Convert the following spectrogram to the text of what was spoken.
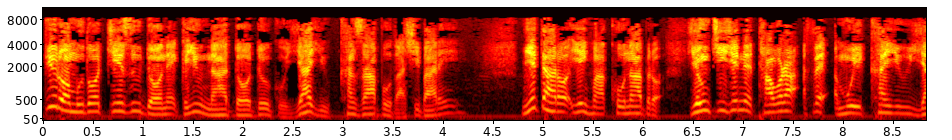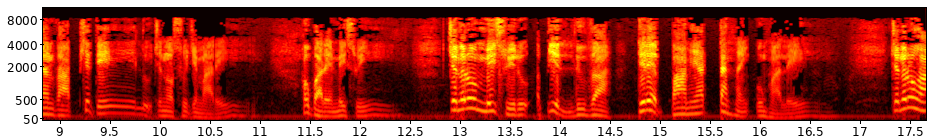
ပြုတော်မူသောကျေးဇူးတော်နဲ့ဂရုဏာတော်တို့ကိုရယူခံစားဖို့သာရှိပါတယ်မေတ္တာတော်အရေးမှခိုနာပြီးတော့ယုံကြည်ခြင်းနဲ့သာဝရအသက်အမွေခံယူရန်သာဖြစ်တယ်လို့ကျွန်တော်ဆိုချင်ပါတယ်ဟုတ်ပါတယ်မိတ်ဆွေ ကျွန်တော်မိတ်ဆွေတို့အပြစ်လူသားတဲ့ဘာများတတ်နိုင်ဦးမှာလဲကျွန်တော်ဟာ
